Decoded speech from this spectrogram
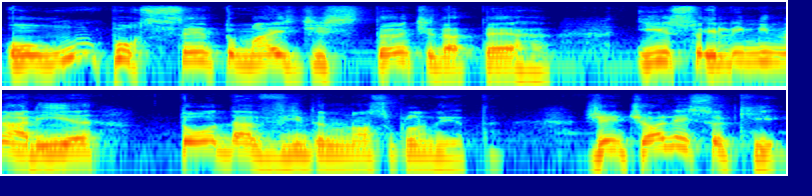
ou 1% mais distante da Terra, isso eliminaria toda a vida no nosso planeta. Gente, olha isso aqui.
